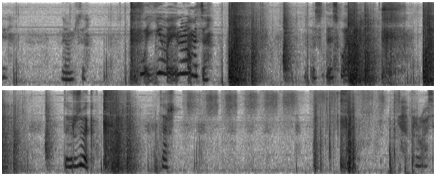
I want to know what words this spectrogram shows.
Е, Дивимося. Ой, ой, не рамиться. Надо сюди сховати. Це грузовик. Зараз. Я прорвався.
